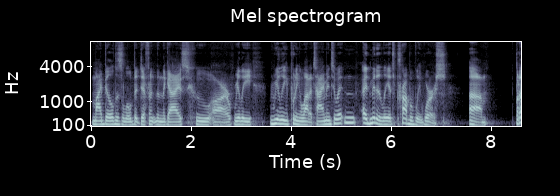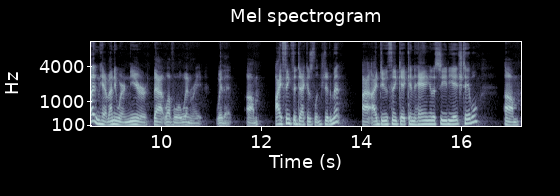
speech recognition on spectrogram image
My build is a little bit different than the guys who are really, really putting a lot of time into it, and admittedly, it's probably worse. Um, but I didn't have anywhere near that level of win rate with it. Um, I think the deck is legitimate. I, I, do think it can hang at a CEDH table. Um,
